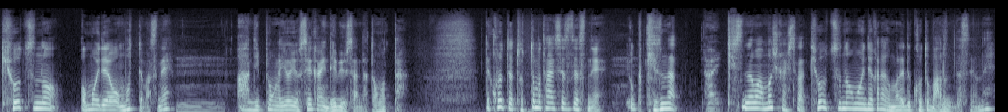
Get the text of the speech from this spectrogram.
共通の思い出を持ってますね。ああ、日本がいよいよ世界にデビューしたんだと思った。で、これってとっても大切ですね。よく絆。はい、絆はもしかしたら共通の思い出から生まれることもあるんですよね。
